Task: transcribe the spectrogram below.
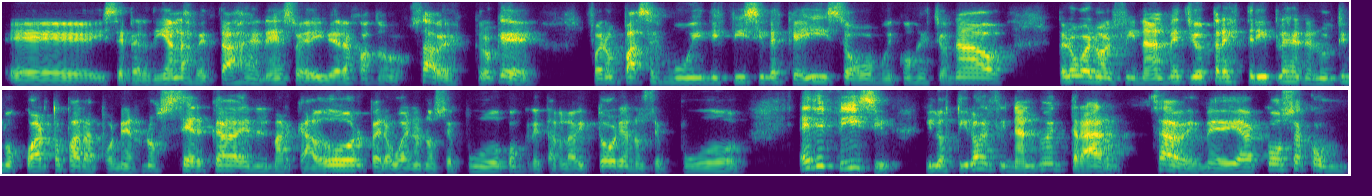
eh, y se perdían las ventajas en eso, y ahí era cuando, ¿sabes? Creo que fueron pases muy difíciles que hizo, muy congestionados. Pero bueno, al final metió tres triples en el último cuarto para ponernos cerca en el marcador, pero bueno, no se pudo concretar la victoria, no se pudo. Es difícil y los tiros al final no entraron, ¿sabes? Media cosa con,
